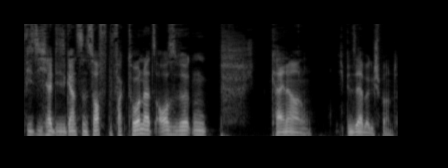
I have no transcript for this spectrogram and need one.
wie sich halt diese ganzen soften Faktoren jetzt auswirken, pff, keine Ahnung. Ich bin selber gespannt.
